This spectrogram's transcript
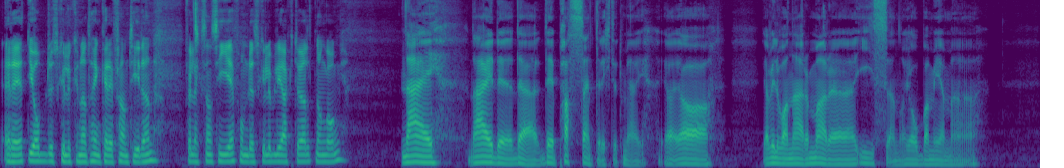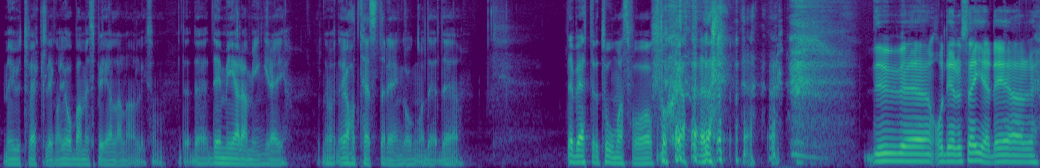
Är det ett jobb du skulle kunna tänka dig i framtiden för Leksands IF om det skulle bli aktuellt någon gång? Nej, nej det, det, det passar inte riktigt mig. Jag, jag, jag vill vara närmare isen och jobba mer med, med utveckling och jobba med spelarna. Liksom. Det, det, det är mera min grej. Jag har testat det en gång och det, det, det är bättre Thomas får, får sköta det där. Du, eh, och det du säger det är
